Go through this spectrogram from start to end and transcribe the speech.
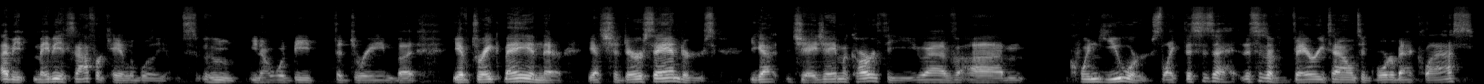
I mean, maybe it's not for Caleb Williams, who, you know, would be the dream, but you have Drake Maye in there. You have Shedeur Sanders. You got JJ McCarthy. You have um, Quinn Ewers. Like this is a this is a very talented quarterback class.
